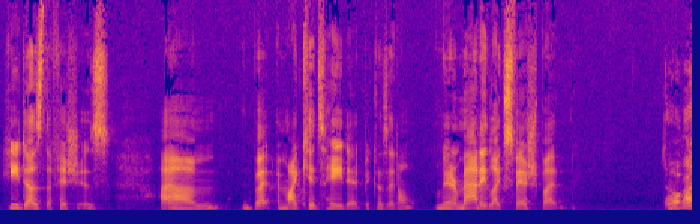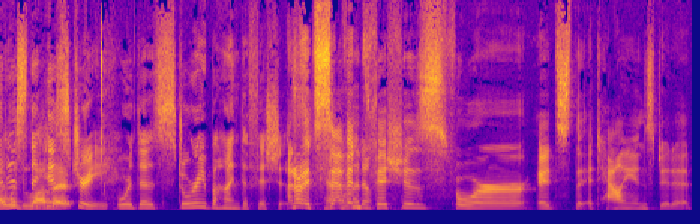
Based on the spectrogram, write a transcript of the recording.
he does the fishes. Um but my kids hate it because I don't you know, Maddie likes fish, but Oh, I would is the love it. history or the story behind the fishes? I don't know, it's Cal? Seven don't- fishes for it's the Italians did it.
